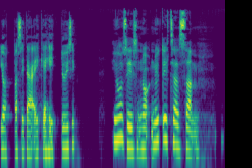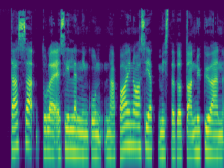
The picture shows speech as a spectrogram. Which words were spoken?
jotta sitä ei kehittyisi? Joo, siis no nyt itse asiassa tässä tulee esille niin kuin nämä painoasiat, mistä tota, nykyään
